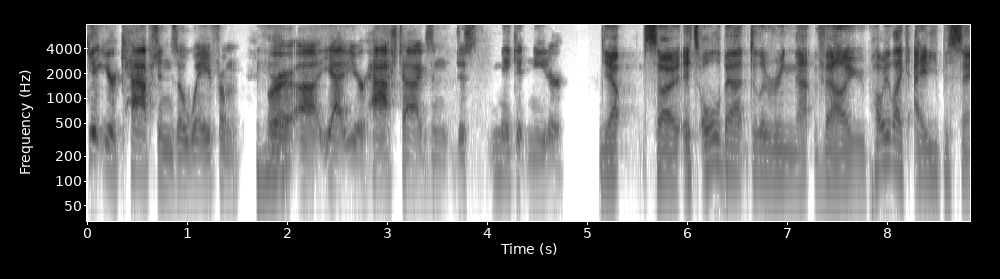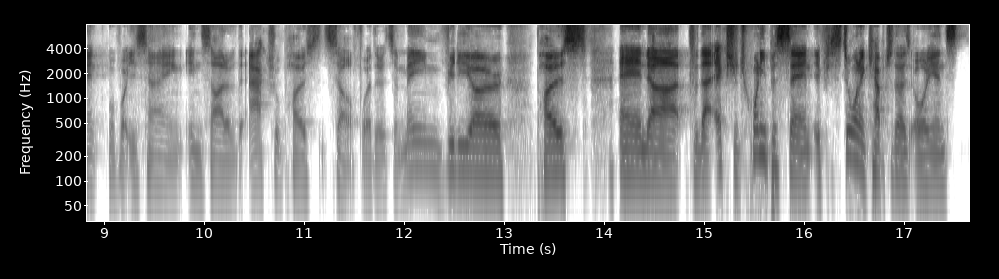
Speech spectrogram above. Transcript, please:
get your captions away from mm-hmm. or uh, yeah your hashtags and just make it neater Yep. So it's all about delivering that value, probably like 80% of what you're saying inside of the actual post itself, whether it's a meme, video, post. And uh, for that extra 20%, if you still want to capture those audience,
